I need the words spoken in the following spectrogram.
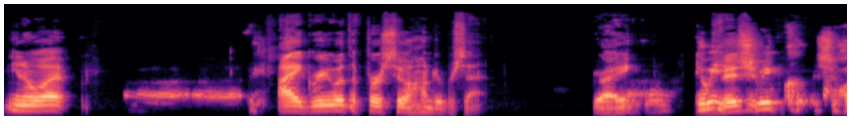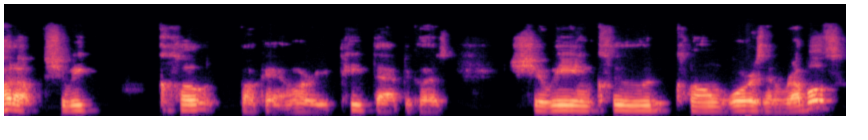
You know what? Uh, I agree with the first two 100%. Right? uh-huh. Do we? Vision- Should we? Hold up. Should we? Clone. Okay, I'm gonna repeat that because should we include Clone Wars and Rebels?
